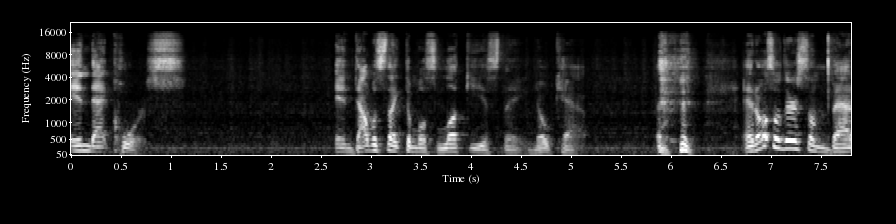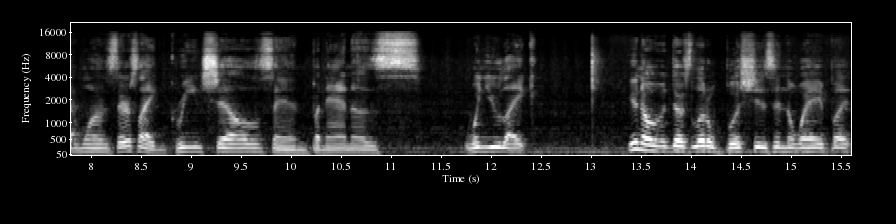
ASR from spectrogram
in that course. And that was like the most luckiest thing. No cap. and also there's some bad ones. There's like green shells and bananas. When you like, you know, there's little bushes in the way. But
